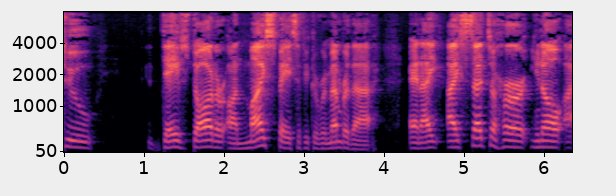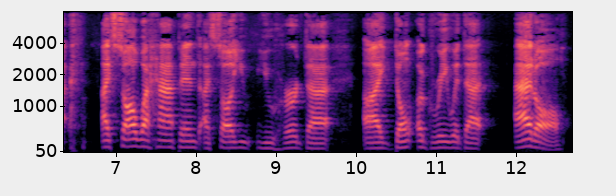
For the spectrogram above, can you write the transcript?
to Dave's daughter on MySpace, if you could remember that and I, I said to her, you know, I, I saw what happened. I saw you, you heard that. I don't agree with that at all.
